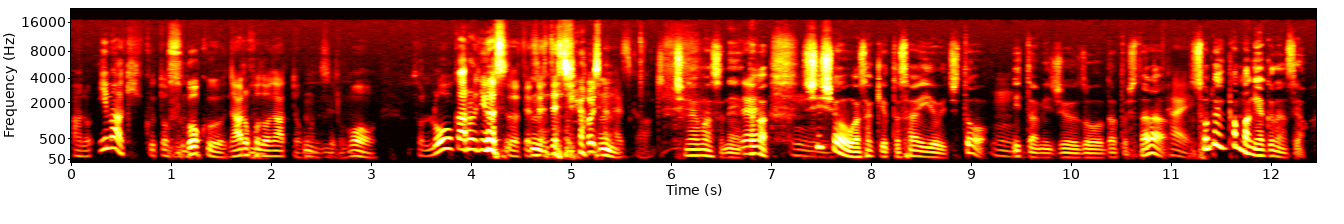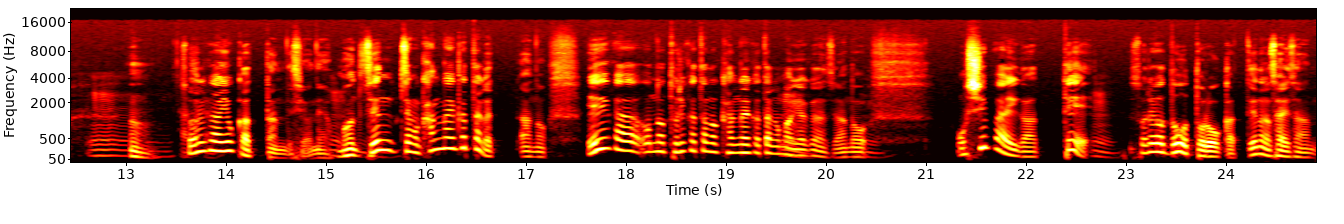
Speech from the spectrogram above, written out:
あの今聞くとすごくなるほどなって思うんですけども、そのローカルニュースって全然違うじゃないですか。違いますね。ね。だから、うん。師匠がさっき言った西洋一とうん。伊丹十三だとしたら、はい。それが真逆なんですよ。うん。うん。それが良かったんですよね、もう全然もう考え方があの映画の撮り方の考え方が真逆なんですよ、あのお芝居があって、それをどう撮ろうかっていうのが崔さん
